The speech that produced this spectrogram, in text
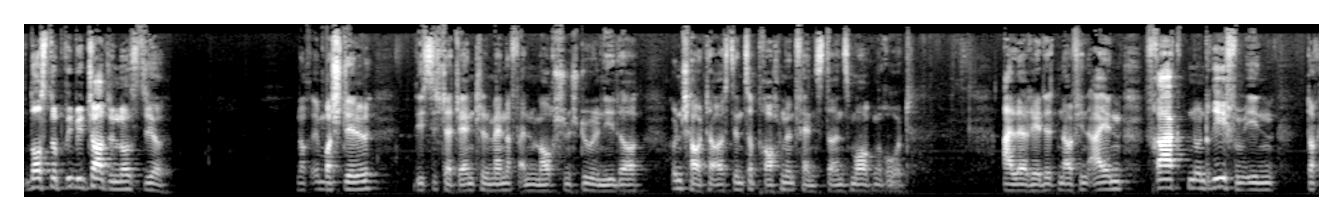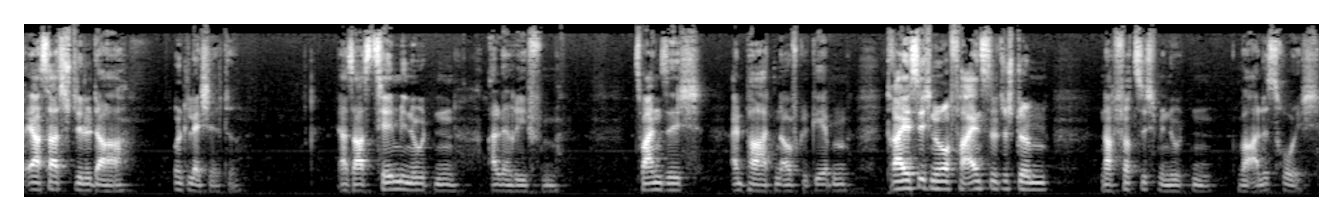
das dir. Noch immer still ließ sich der Gentleman auf einem morschen Stuhl nieder und schaute aus dem zerbrochenen Fenster ins Morgenrot. Alle redeten auf ihn ein, fragten und riefen ihn, doch er saß still da und lächelte. Er saß zehn Minuten, alle riefen. Zwanzig, ein paar hatten aufgegeben, dreißig nur noch vereinzelte Stimmen. Nach vierzig Minuten war alles ruhig.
